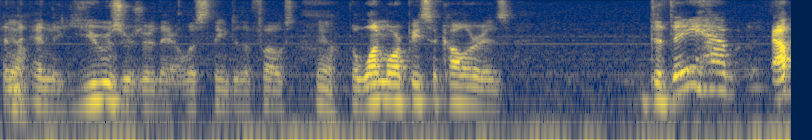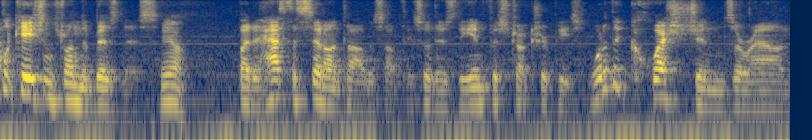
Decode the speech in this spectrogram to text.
and, yeah. the, and the users are there listening to the folks, yeah. the one more piece of color is, do they have applications run the business? Yeah but it has to sit on top of something. So there's the infrastructure piece. What are the questions around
